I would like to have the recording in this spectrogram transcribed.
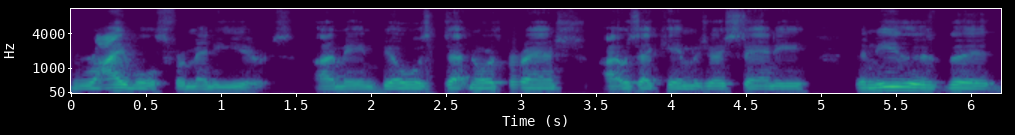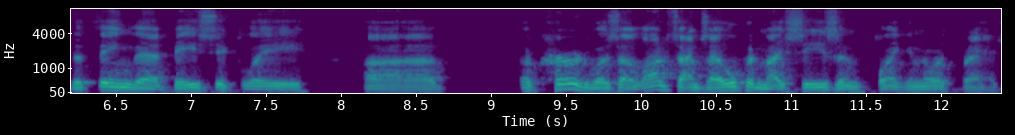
rivals for many years. I mean, Bill was at North Branch, I was at Cambridge Isanti. The neither the the thing that basically uh, occurred was a lot of times I opened my season playing in North Branch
